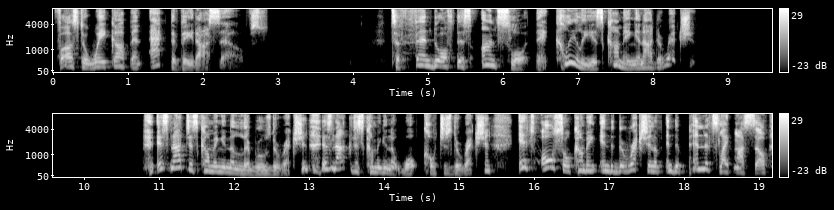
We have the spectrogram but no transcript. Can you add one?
for us to wake up and activate ourselves to fend off this onslaught that clearly is coming in our direction. It's not just coming in the liberals' direction. It's not just coming in the woke culture's direction. It's also coming in the direction of independents like myself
